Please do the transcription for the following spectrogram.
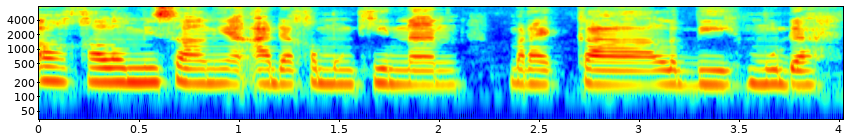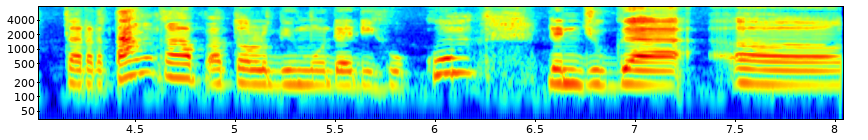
eh, kalau misalnya ada kemungkinan mereka lebih mudah tertangkap atau lebih mudah dihukum dan juga eh,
